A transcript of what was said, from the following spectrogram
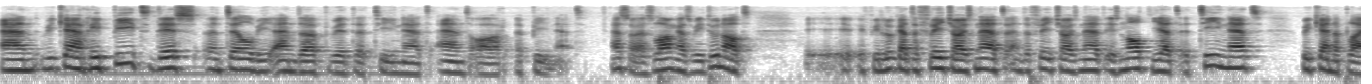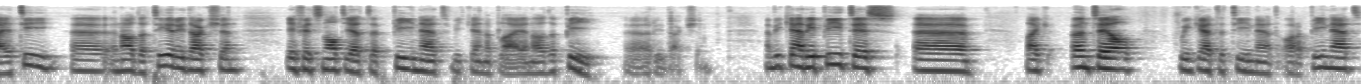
and we can repeat this until we end up with a T-net and or a P-net. And so as long as we do not, if we look at the free choice net and the free choice net is not yet a T-net, we can apply a T, uh, another T reduction. If it's not yet a P-net, we can apply another P uh, reduction. And we can repeat this uh, like until we get a T-net or a P-net.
